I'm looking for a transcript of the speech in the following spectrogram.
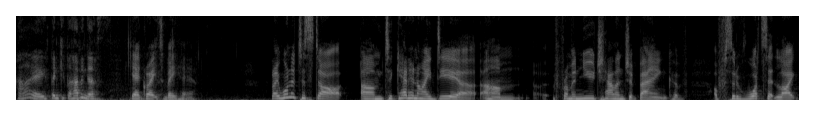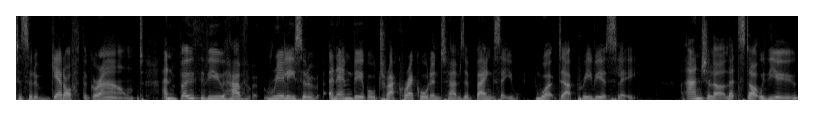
Hi, thank you for having us. Yeah, great to be here. I wanted to start um, to get an idea um, from a new challenger bank of of sort of what's it like to sort of get off the ground. And both of you have really sort of an enviable track record in terms of banks that you've worked at previously. Angela, let's start with you.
